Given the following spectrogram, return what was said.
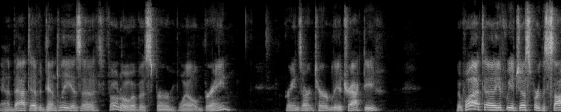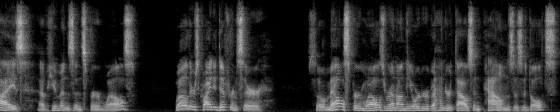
And that evidently is a photo of a sperm whale brain. Brains aren't terribly attractive. But what uh, if we adjust for the size of humans and sperm whales? Well, there's quite a difference there. So male sperm whales run on the order of 100,000 pounds as adults.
